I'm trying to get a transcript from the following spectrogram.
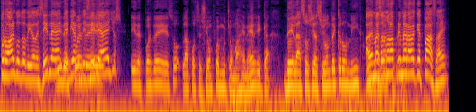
Pero algo debió decirle, debieron decirle a ellos. Y después de eso, la posición fue mucho más enérgica de la Asociación de Cronistas. Además, eso no es la primera vez que pasa, ¿eh?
